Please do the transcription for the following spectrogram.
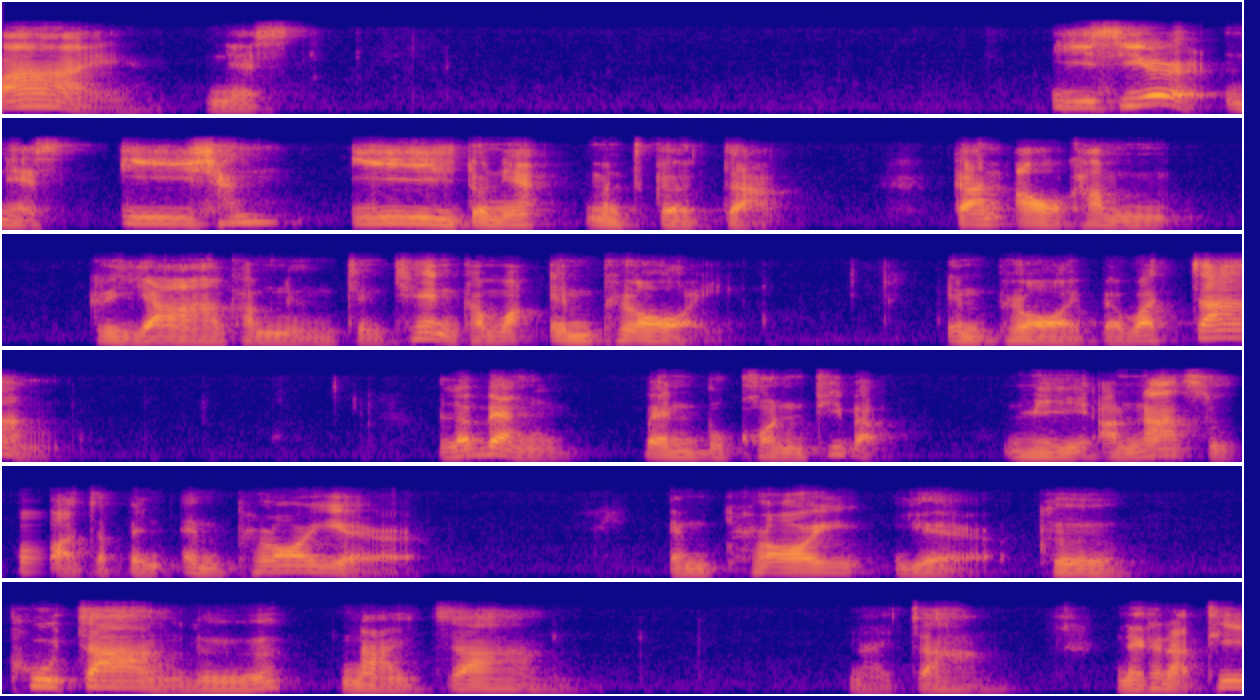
ป้าย next easier next e ชั้น e ตัวเนี้ยมันเกิดจากการเอาคำกริยาคำหนึ่งอย่างเช่นคำว่า employ employ แปลว่าจ้าง แล้วแบ่งเป็นบุคคลที่แบบมีอำนาจสูงกว่าจะเป็น employer employer คือผู้จ้างหรือนายจ้าง นายจ้าง ในขณะที่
